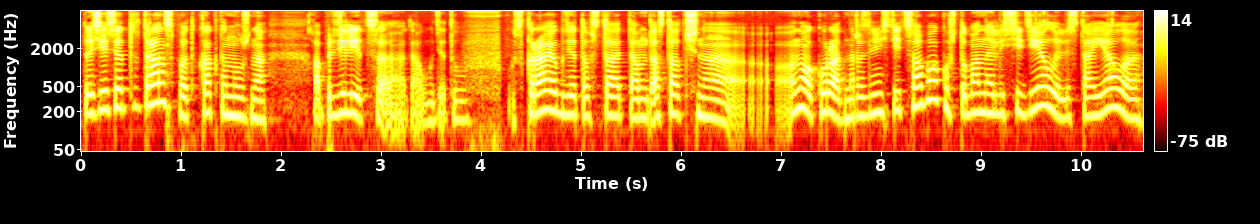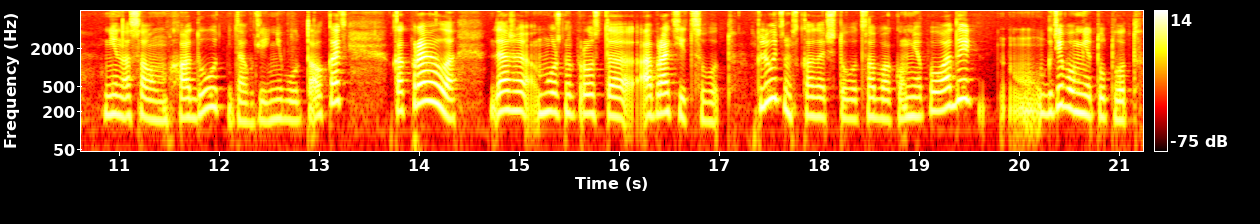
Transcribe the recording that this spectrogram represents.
То есть, если это транспорт, как-то нужно определиться там где-то с краю где-то встать, там достаточно ну, аккуратно разместить собаку, чтобы она или сидела, или стояла не на самом ходу, там, где не будут толкать. Как правило, даже можно просто обратиться вот к людям, сказать, что вот собака у меня поводырь, где бы мне тут вот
